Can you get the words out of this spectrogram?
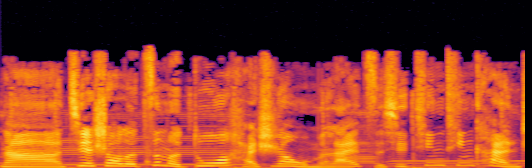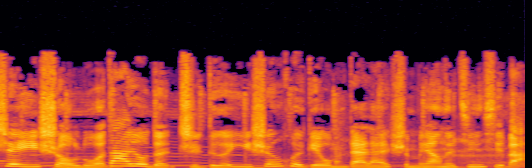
那介绍了这么多，还是让我们来仔细听听看这一首罗大佑的《只得一生》会给我们带来什么样的惊喜吧。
